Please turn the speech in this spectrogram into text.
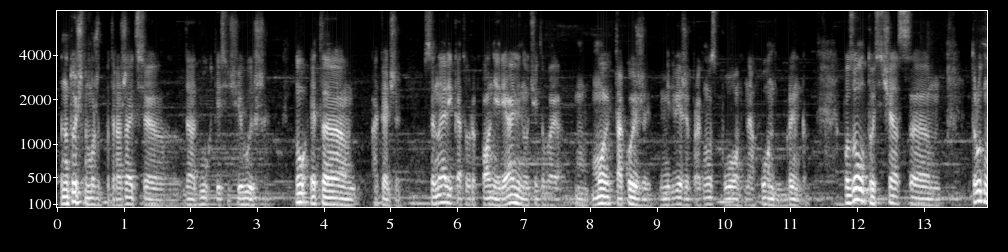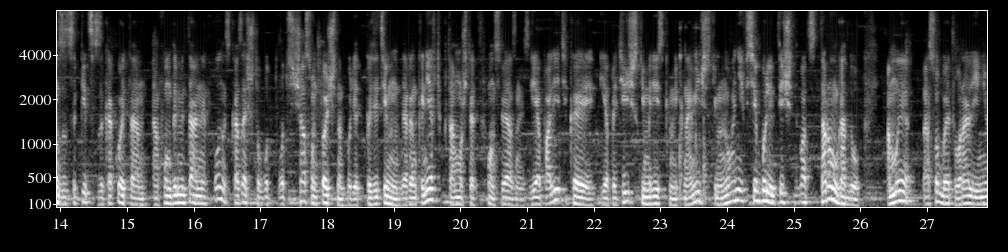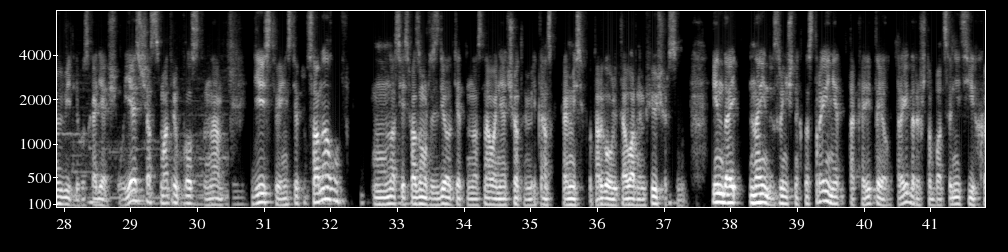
она точно может подорожать до 2000 и выше. Ну, это, опять же, сценарий, который вполне реален, учитывая мой такой же медвежий прогноз по фондовым рынкам. По золоту сейчас э, трудно зацепиться за какой-то фундаментальный фон и сказать, что вот, вот сейчас он точно будет позитивным для рынка нефти, потому что этот фонд связан с геополитикой, геополитическими рисками, экономическими. Но они все были в 2022 году, а мы особо этого ралли не увидели восходящего. Я сейчас смотрю просто на действия институционалов. У нас есть возможность сделать это на основании отчета Американской комиссии по торговле товарными фьючерсами. И на индекс рыночных настроений это так retail-трейдеры, чтобы оценить их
